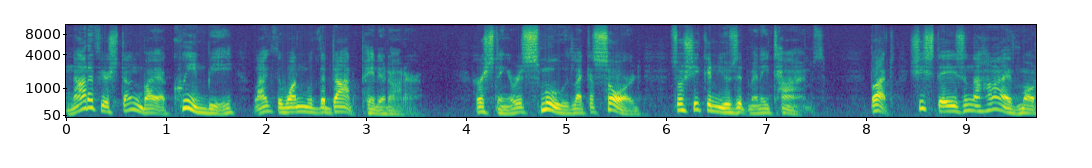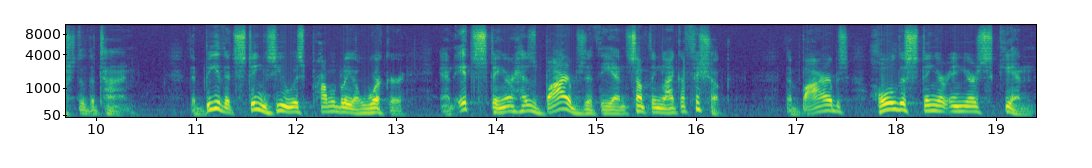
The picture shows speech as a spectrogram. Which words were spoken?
Not if you're stung by a queen bee like the one with the dot painted on her. Her stinger is smooth like a sword, so she can use it many times. But she stays in the hive most of the time. The bee that stings you is probably a worker, and its stinger has barbs at the end, something like a fishhook. The barbs hold the stinger in your skin,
